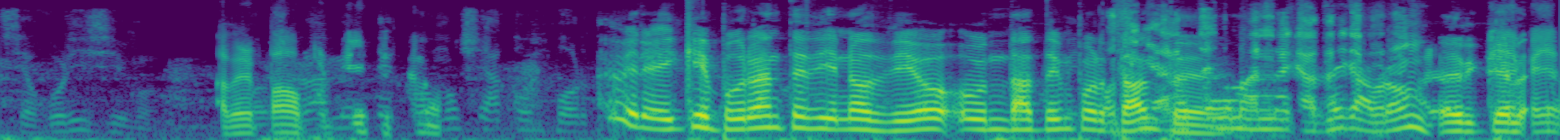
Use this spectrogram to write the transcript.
Segurísimo. A ver, Pau, ¿por qué cómo se ha comportado. Pero es que Puro antes nos dio un dato o ya no importante. tengo más nada que hacer, cabrón. El que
